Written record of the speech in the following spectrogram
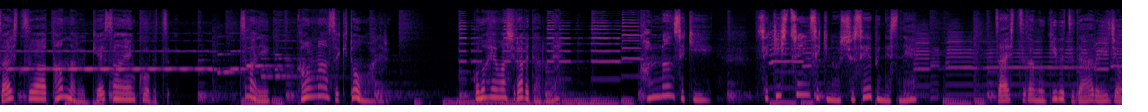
材質は単なる計算塩鉱物。つまり観覧石と思われる。この辺は調べてあるね観覧石石質隕石の主成分ですね。材質が無機物である以上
